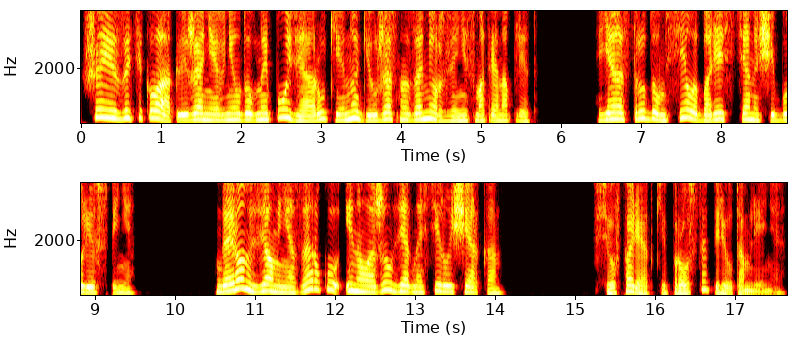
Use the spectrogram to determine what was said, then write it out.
Шея затекла от лежания в неудобной позе, а руки и ноги ужасно замерзли, несмотря на плед. Я с трудом села, борясь с тянущей болью в спине. Гайрон взял меня за руку и наложил диагностирующий аркан. «Все в порядке, просто переутомление.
